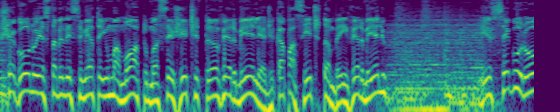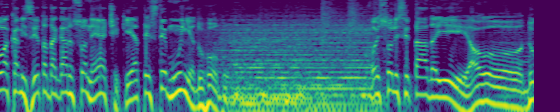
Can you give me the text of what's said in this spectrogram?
chegou no estabelecimento em uma moto, uma CG Titan vermelha, de capacete também vermelho, e segurou a camiseta da garçonete, que é testemunha do roubo. Foi solicitada aí ao do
